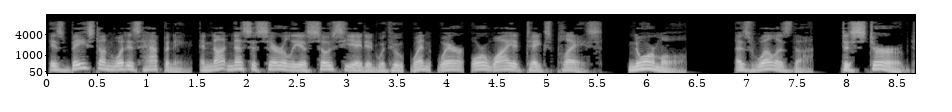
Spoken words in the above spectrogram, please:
is based on what is happening, and not necessarily associated with who, when, where, or why it takes place. Normal as well as the disturbed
